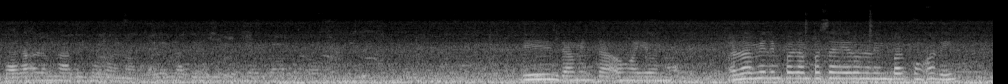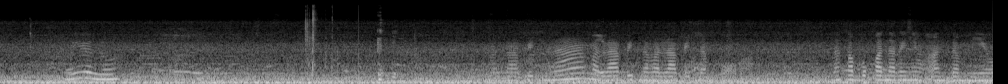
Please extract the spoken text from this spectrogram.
Para alam natin kung ano, alam natin yung sitwasyon. Eh, daming tao ngayon. Marami rin palang pasahero na rin barkong ari. Ayun o. Malapit na, malapit na, malapit na po. Nakabuka na rin yung Andam New.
